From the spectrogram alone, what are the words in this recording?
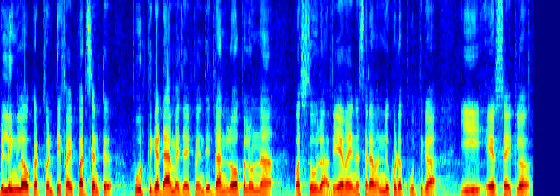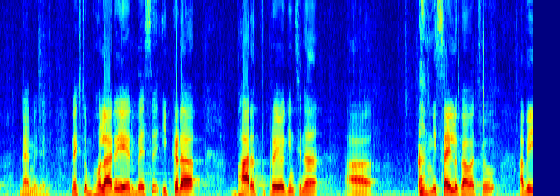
బిల్డింగ్లో ఒక ట్వంటీ ఫైవ్ పర్సెంట్ పూర్తిగా డ్యామేజ్ అయిపోయింది. దాని లోపల ఉన్న వస్తువులు అవి ఏమైనా సరే అవన్నీ కూడా పూర్తిగా ఈ ఎయిర్ స్ట్రైక్లో డ్యామేజ్ అయింది నెక్స్ట్ భొలారి ఎయిర్ బేస్ ఇక్కడ భారత్ ప్రయోగించిన ఆ, మిసైళ్ళు కావచ్చు అవి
